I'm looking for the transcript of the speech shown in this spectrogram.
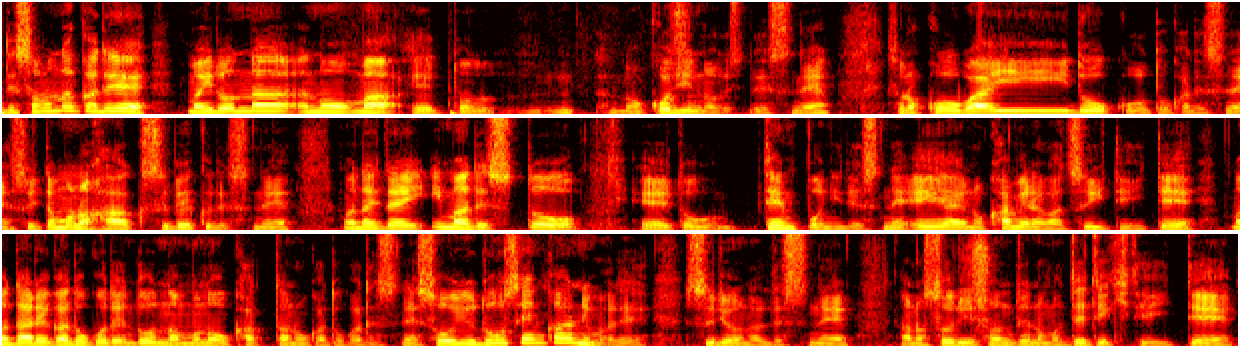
で、その中で、まあ、いろんな、あの、まあ、えっ、と、あの個人のですね、その購買動向とかですね、そういったものを把握すべくですね、まあ、大体今ですと、えっ、と、店舗にですね、AI のカメラがついていて、まあ、誰がどこでどんなものを買ったのかとかですね、そういう動線管理までするようなですね、あの、ソリューションというのも出てきていて、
